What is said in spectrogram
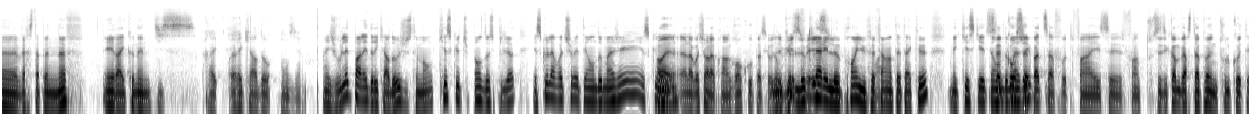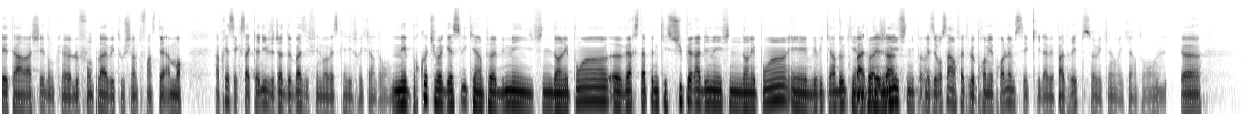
euh, Verstappen 9 et Raikkonen 10. Ri- Ricardo, 11e. Et je voulais te parler de Ricardo justement. Qu'est-ce que tu penses de ce pilote? Est-ce que la voiture était endommagée? Est-ce que Ouais, la voiture, elle a pris un grand coup parce qu'au début, il Leclerc fait- il le prend, il lui fait Ouais. faire un tête à queue. Mais qu'est-ce qui était Cette course, endommagé? c'est pas de sa faute. Enfin, enfin, tout- c'était comme Verstappen, tout le côté était arraché, donc euh, le fond plat avait touché. un- Enfin, c'était à mort. Après, c'est que sa qualif, déjà de base, il fait une mauvaise qualif, Ricardo. Mais pourquoi tu vois Gasly qui est un peu abîmé, il finit dans les points. euh, Verstappen qui est super abîmé, il finit dans les points. Et Ricardo qui est Bah, un peu déjà, abîmé, il finit pas. dans Mais les c'est pour ça, en fait, le premier problème, c'est qu'il avait pas de rythme ce week-end, Ricardo. Euh,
